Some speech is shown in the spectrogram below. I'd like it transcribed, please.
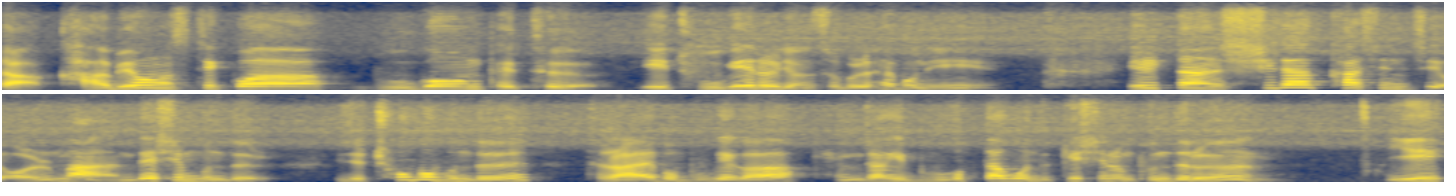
자, 가벼운 스틱과 무거운 배트 이 두 개를 연습을 해보니 일단 시작하신 지 얼마 안 되신 분들, 이제 초보분들 드라이버 무게가 굉장히 무겁다고 느끼시는 분들은 이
